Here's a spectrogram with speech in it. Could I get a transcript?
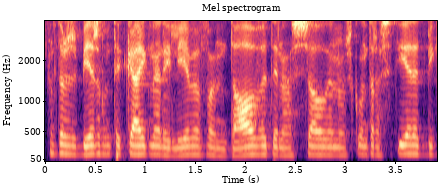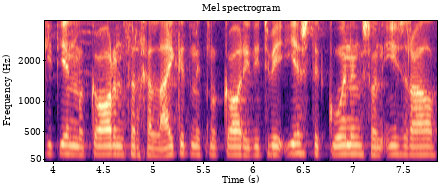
Want ons is besig om te kyk na die lewe van Dawid en Saul en ons kontrasteer dit bietjie teen mekaar en vergelyk dit met mekaar hierdie twee eerste konings van Israel.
